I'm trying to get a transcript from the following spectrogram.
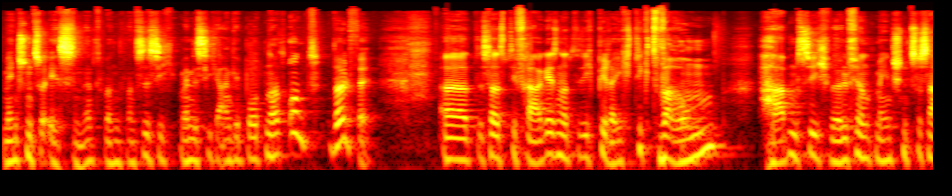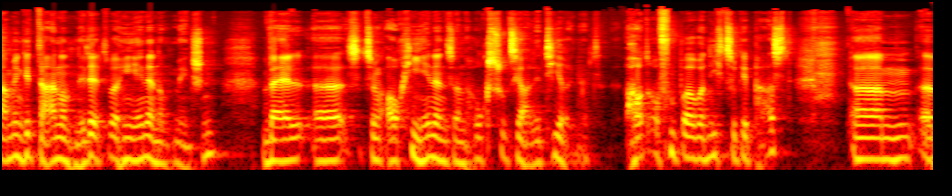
Menschen zu essen, nicht? Wenn, wenn, sie sich, wenn es sich angeboten hat. Und Wölfe. Äh, das heißt, die Frage ist natürlich berechtigt, warum haben sich Wölfe und Menschen zusammengetan und nicht etwa Hyänen und Menschen, weil äh, sozusagen auch Hyänen sind hochsoziale Tiere. Nicht? Hat offenbar aber nicht so gepasst. Ähm, äh,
